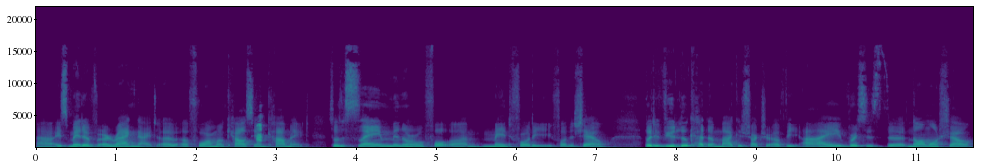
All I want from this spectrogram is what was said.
Uh, it's made of aragonite, a, a, form of calcium carbonate. So the same mineral for um, made for the for the shell. But if you look at the microstructure of the eye versus the normal shell,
